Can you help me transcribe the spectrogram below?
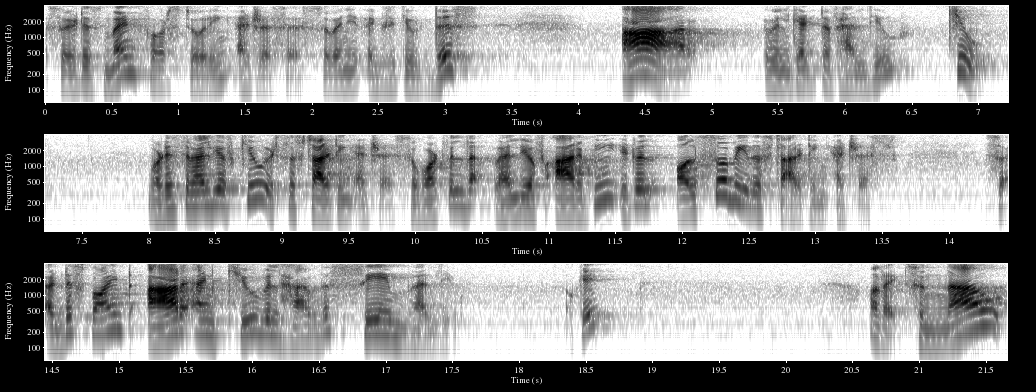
So it is meant for storing addresses. So when you execute this, r will get the value q. What is the value of q? It is the starting address. So what will the value of r be? It will also be the starting address. So, at this point R and Q will have the same value. Okay. Alright, so now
